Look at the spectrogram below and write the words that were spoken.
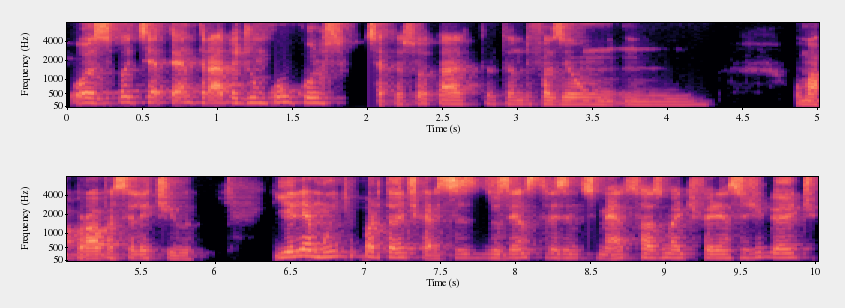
ou às vezes pode ser até a entrada de um concurso, se a pessoa está tentando fazer um, um, uma prova seletiva. E ele é muito importante, cara. Esses 200, 300 metros fazem uma diferença gigante.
